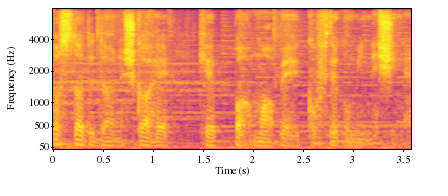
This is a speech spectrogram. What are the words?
استاد دانشگاهه که با ما به گفتگو می نشینه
